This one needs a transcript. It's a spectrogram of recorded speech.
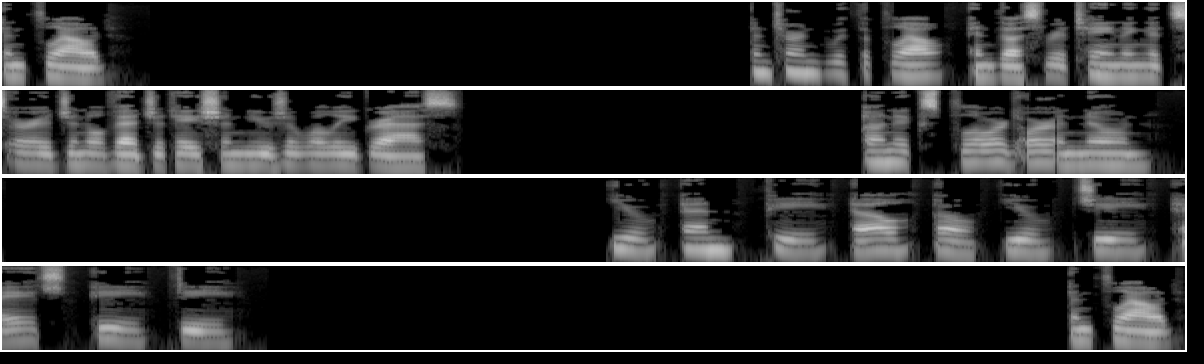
unploughed. And turned with the plow, and thus retaining its original vegetation usually grass. Unexplored or unknown. U N P L O U G H E D. Unploughed.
